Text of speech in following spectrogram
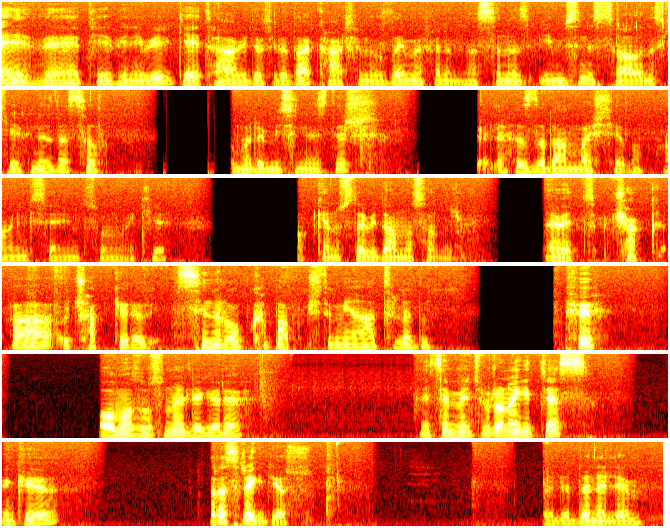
Evet, yepyeni bir GTA videosuyla daha karşınızdayım efendim. Nasılsınız? İyi misiniz? Sağlığınız, keyfiniz nasıl? Umarım iyisinizdir. Böyle hızlıdan başlayalım. Hangisi en sonraki? Okyanusta bir damla sanırım. Evet, uçak. Aa, uçak görevi. Sinir olup kapatmıştım ya, hatırladım. Püh. Olmaz olsun öyle görev. Neyse mecbur ona gideceğiz. Çünkü sıra sıra gidiyoruz. Böyle dönelim.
